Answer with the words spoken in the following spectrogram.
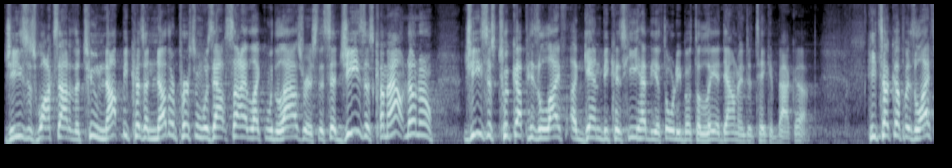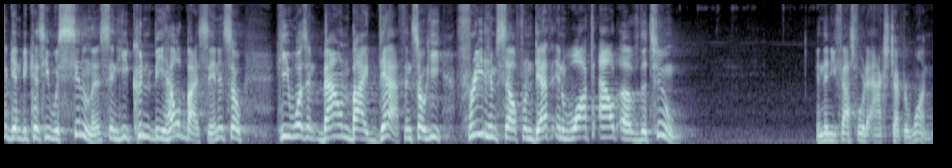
Jesus walks out of the tomb not because another person was outside, like with Lazarus, that said, Jesus, come out. No, no. Jesus took up his life again because he had the authority both to lay it down and to take it back up. He took up his life again because he was sinless and he couldn't be held by sin. And so he wasn't bound by death. And so he freed himself from death and walked out of the tomb. And then you fast forward to Acts chapter 1.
